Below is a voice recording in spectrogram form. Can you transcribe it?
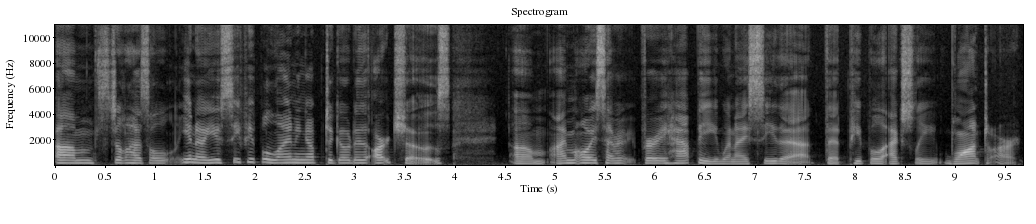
um, still has a. You know, you see people lining up to go to art shows. Um, I'm always very happy when I see that that people actually want art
